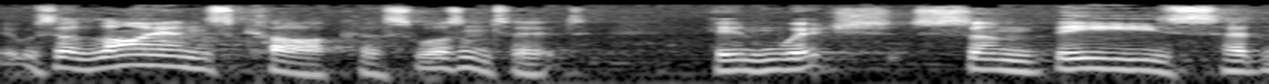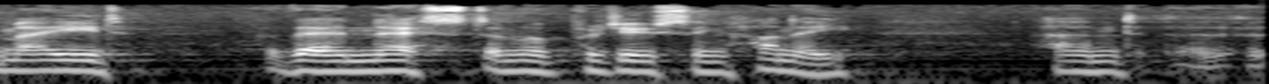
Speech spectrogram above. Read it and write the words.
It was a lion's carcass, wasn't it? In which some bees had made their nest and were producing honey. And uh,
